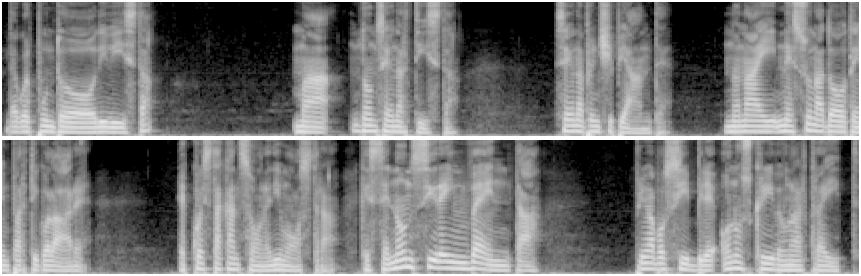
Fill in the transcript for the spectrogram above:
da quel punto di vista, ma non sei un artista, sei una principiante, non hai nessuna dote in particolare e questa canzone dimostra che se non si reinventa prima possibile o non scrive un'altra hit,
